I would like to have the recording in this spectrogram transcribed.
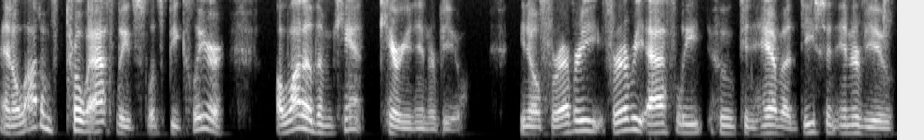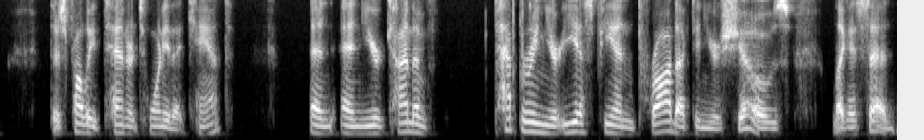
and a lot of pro athletes, let's be clear, a lot of them can't carry an interview. You know, for every for every athlete who can have a decent interview, there's probably 10 or 20 that can't. And and you're kind of peppering your ESPN product in your shows. Like I said,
